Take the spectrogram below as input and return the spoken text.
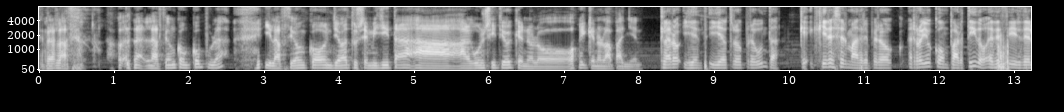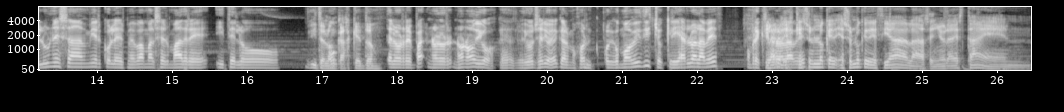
Tendrás la opción, la, la opción con cópula y la opción con lleva tu semillita a algún sitio y que no lo, y que no lo apañen. Claro, y, en- y otra pregunta. ¿Qué- ¿Quieres ser madre, pero rollo compartido? Es decir, de lunes a miércoles me va mal ser madre y te lo. Y te lo Oh. encasqueto. Te lo repa- no, no, no, digo, que lo digo en serio, ¿eh? que a lo mejor. Porque como habéis dicho, criarlo a la vez. Hombre, criarlo Mm. Claro, a la es que eso es lo que eso es lo que decía la señora esta en,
